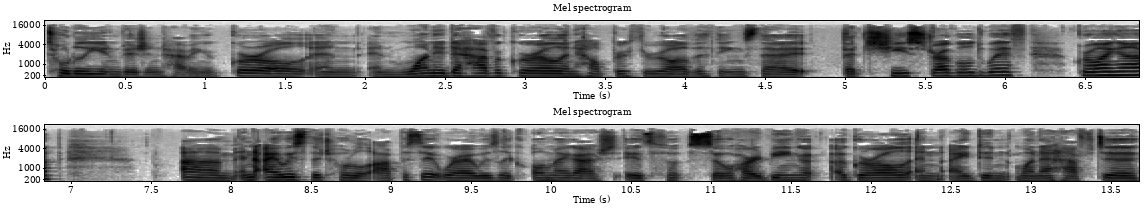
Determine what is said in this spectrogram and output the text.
totally envisioned having a girl and and wanted to have a girl and help her through all the things that that she struggled with growing up um, and I was the total opposite where I was like, oh my gosh, it's so hard being a girl. And I didn't want to have to,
